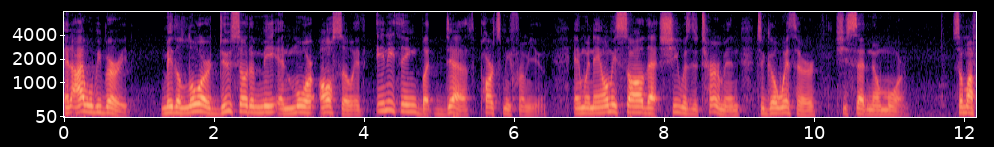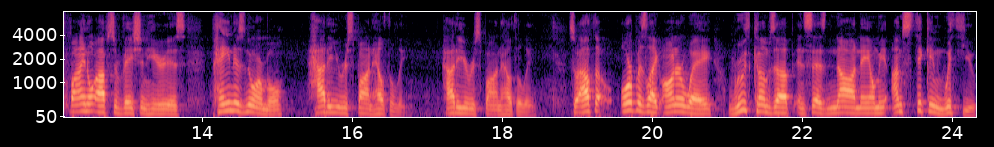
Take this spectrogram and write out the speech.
and I will be buried. May the Lord do so to me and more also, if anything but death parts me from you. And when Naomi saw that she was determined to go with her, she said no more. So my final observation here is pain is normal. How do you respond healthily? How do you respond healthily? So Alpha, Orpah's like on her way. Ruth comes up and says, Nah, Naomi, I'm sticking with you.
